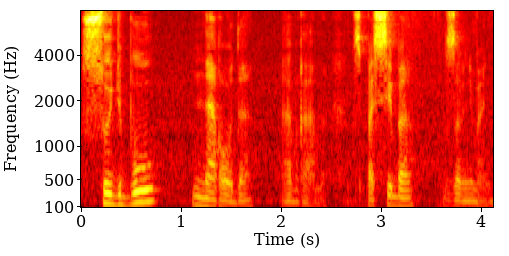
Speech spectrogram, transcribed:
судьбу народа Авраама. Спасибо за внимание.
